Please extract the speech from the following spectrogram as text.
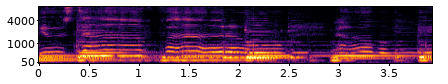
You está farão, alma minha.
